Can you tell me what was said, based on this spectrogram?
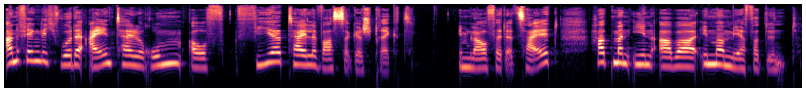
Anfänglich wurde ein Teil Rum auf vier Teile Wasser gestreckt. Im Laufe der Zeit hat man ihn aber immer mehr verdünnt.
